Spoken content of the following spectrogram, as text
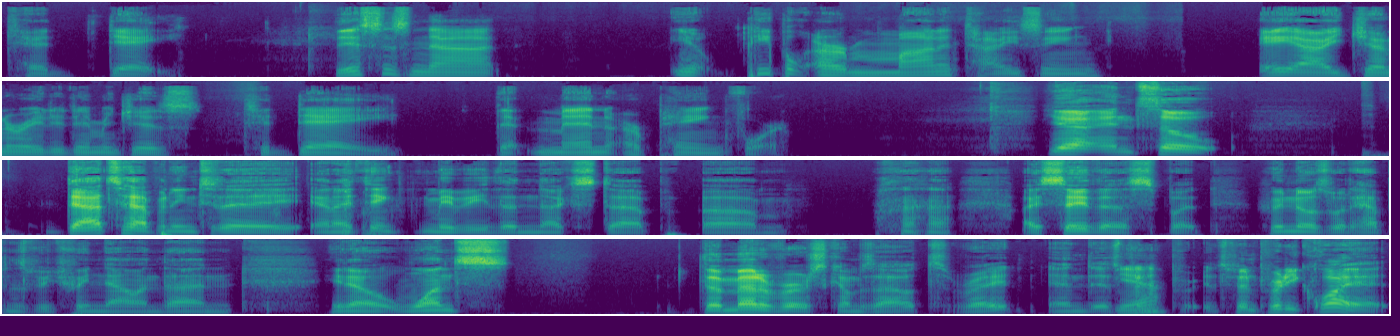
today. This is not, you know, people are monetizing AI generated images today that men are paying for. Yeah, and so that's happening today, and I think maybe the next step. Um, I say this, but who knows what happens between now and then? You know, once the metaverse comes out, right? And it's Yeah. been it's been pretty quiet.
